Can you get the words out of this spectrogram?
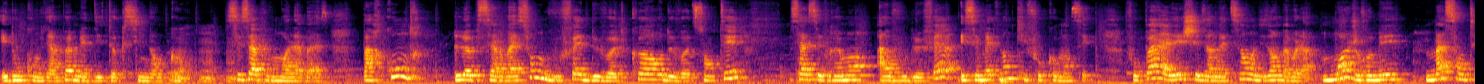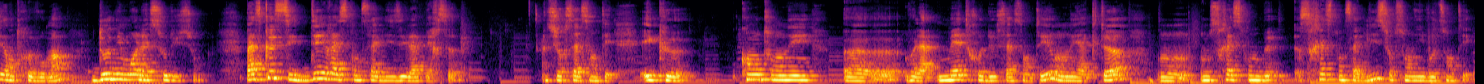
Et donc, on ne vient pas mettre des toxines dans le corps. Mm, mm, mm. C'est ça pour moi la base. Par contre, l'observation que vous faites de votre corps, de votre santé, ça, c'est vraiment à vous de le faire et c'est maintenant qu'il faut commencer. Faut pas aller chez un médecin en disant, bah voilà, moi je remets ma santé entre vos mains, donnez-moi la solution. Parce que c'est déresponsabiliser la personne sur sa santé. Et que quand on est euh, voilà, maître de sa santé, on est acteur, on, se, responsabilise sur son niveau de santé.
